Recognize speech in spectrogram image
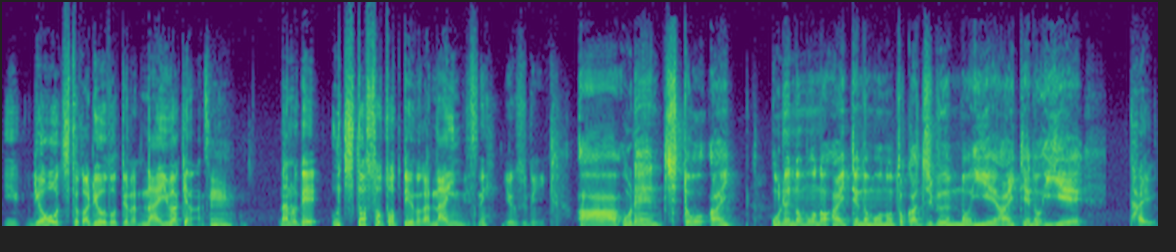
い領地とか領土っていうのはないわけなんですよ。うん。なので、内と外っていうのがないんですね。要するに。ああ、俺んちと相、俺のもの、相手のものとか、自分の家、相手の家。はい。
